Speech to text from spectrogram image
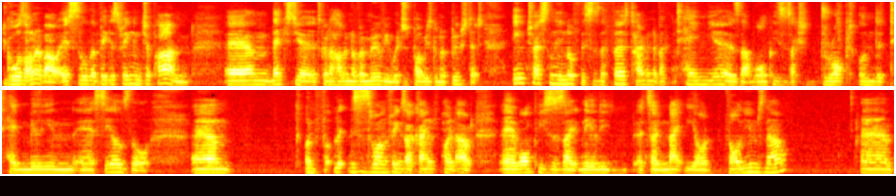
goes on about. It's still the biggest thing in Japan. Um, next year it's going to have another movie which is probably going to boost it. Interestingly enough, this is the first time in about 10 years that One Piece has actually dropped under 10 million uh, sales though. Um, this is one of the things I kind of point out. Uh, One Piece is like nearly, it's like 90 odd volumes now. Um,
